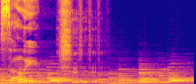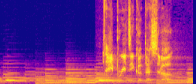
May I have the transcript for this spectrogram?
Sully. hey, Breezy, cut that shit up.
